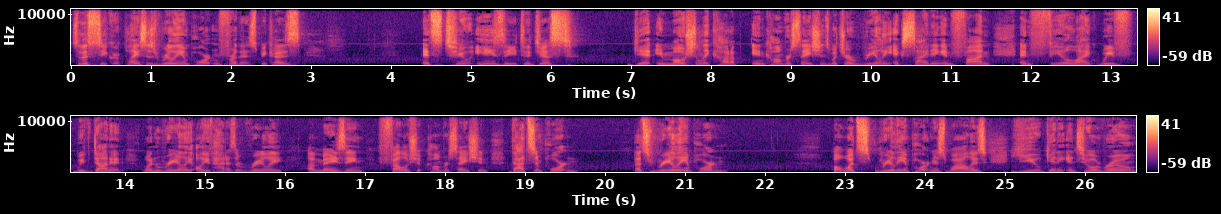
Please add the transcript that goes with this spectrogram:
So the secret place is really important for this because it's too easy to just get emotionally caught up in conversations which are really exciting and fun and feel like we've we've done it when really all you've had is a really amazing fellowship conversation. That's important. That's really important. But what's really important as well is you getting into a room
